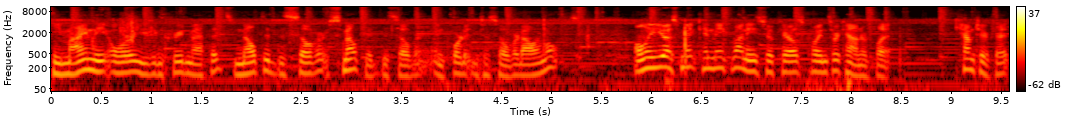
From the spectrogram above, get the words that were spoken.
He mined the ore using crude methods, melted the silver, smelted the silver, and poured it into silver dollar molds. Only U.S. Mint can make money, so Carroll's coins were counterfeit. Counterfeit.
